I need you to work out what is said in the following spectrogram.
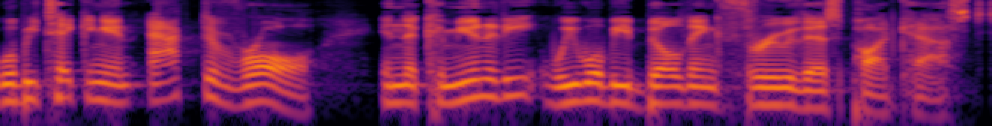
will be taking an active role in the community we will be building through this podcast.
